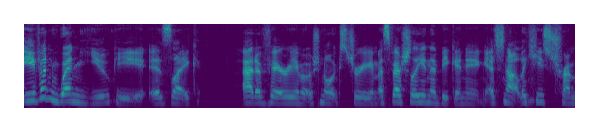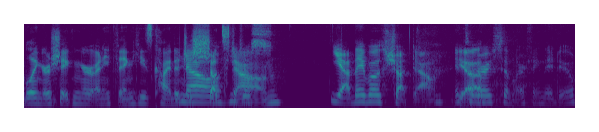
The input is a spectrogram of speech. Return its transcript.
even when Yuki is like at a very emotional extreme, especially in the beginning, it's not like he's trembling or shaking or anything. He's kind of just no, shuts down. Just, yeah, they both shut down. It's yeah. a very similar thing they do.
